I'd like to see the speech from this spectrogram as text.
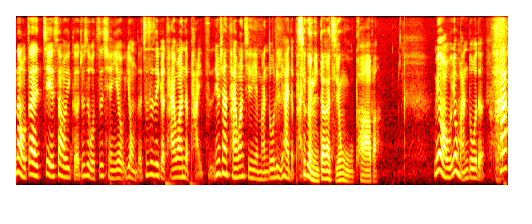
那我再介绍一个，就是我之前也有用的，这是一个台湾的牌子，因为现在台湾其实也蛮多厉害的牌子。这个你大概只用五趴吧？没有啊，我用蛮多的。它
